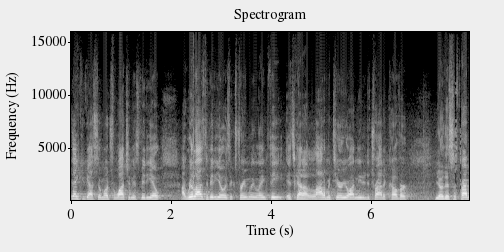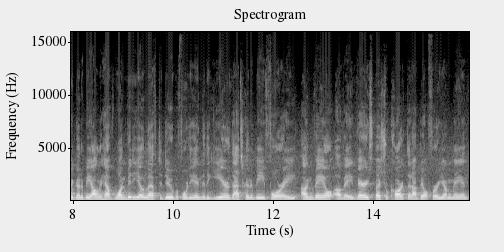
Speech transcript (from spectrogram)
Thank you guys so much for watching this video. I realize the video is extremely lengthy. It's got a lot of material I needed to try to cover. You know, this is probably gonna be, I only have one video left to do before the end of the year. That's gonna be for a unveil of a very special cart that I built for a young man.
